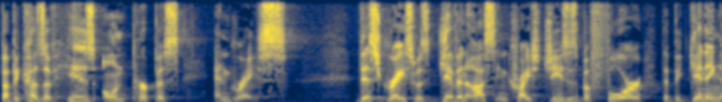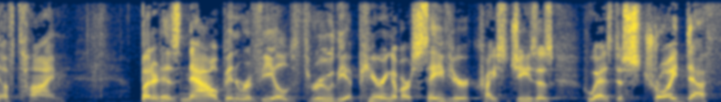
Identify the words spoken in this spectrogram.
but because of his own purpose and grace. This grace was given us in Christ Jesus before the beginning of time. but it has now been revealed through the appearing of our Savior, Christ Jesus, who has destroyed death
